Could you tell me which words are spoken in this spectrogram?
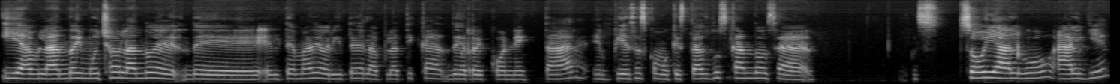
Y hablando, y mucho hablando del de, el tema de ahorita de la plática de reconectar, empiezas como que estás buscando, o sea, soy algo, alguien,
